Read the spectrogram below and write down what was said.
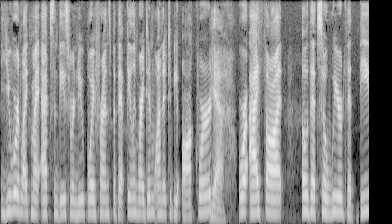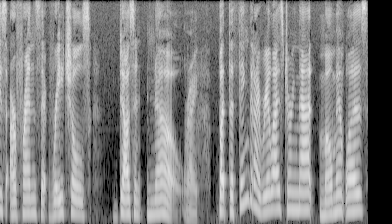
you were like my ex and these were new boyfriends, but that feeling where I didn't want it to be awkward. Yeah. Where I thought, oh, that's so weird that these are friends that Rachel's doesn't know. Right. But the thing that I realized during that moment was,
